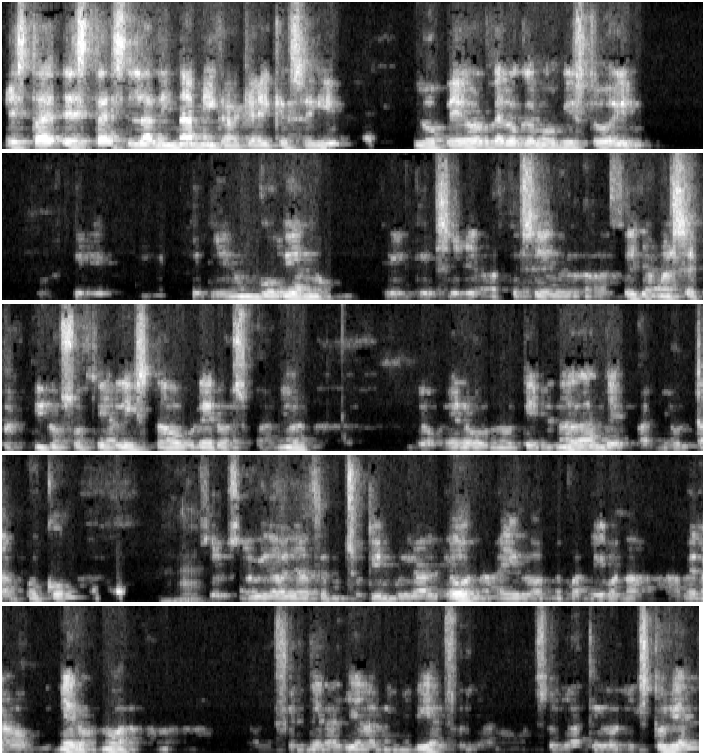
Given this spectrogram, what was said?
esta, esta es la dinámica que hay que seguir. Lo peor de lo que hemos visto hoy, pues que, que tiene un gobierno que, que se hace, hace llamarse Partido Socialista Obrero Español, de obrero no tiene nada, de español tampoco. Se les ha olvidado ya hace mucho tiempo ir a León, ahí donde- cuando iban a, a ver a los mineros, ¿no? A, a defender allí a la minería, eso ya, no, eso ya quedó en la historia.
